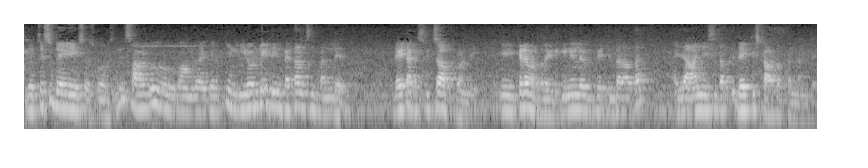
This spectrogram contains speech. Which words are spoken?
ఇది వచ్చేసి డైలీ వేసేసుకోవాల్సింది సాల్ట్ మామూలుగా అయిపోయినప్పుడు ఈ రెండు దీన్ని పెట్టాల్సిన పని లేదు. డైరెక్ట్ అక్కడ స్విచ్ ఆపుకోండి ఇక్కడే ఉంటుంది లైట్. గిన్నెలో పెట్టిన తర్వాత ఇది ఆన్ చేసిన తర్వాత డైరెక్ట్ స్టార్ట్ అవుతుంది అంతే.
